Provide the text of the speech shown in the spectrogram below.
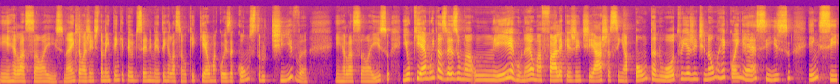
em relação a isso, né? Então a gente também tem que ter o discernimento em relação ao que, que é uma coisa construtiva em relação a isso e o que é muitas vezes uma, um erro, né? Uma falha que a gente acha assim aponta no outro e a gente não reconhece isso em si.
